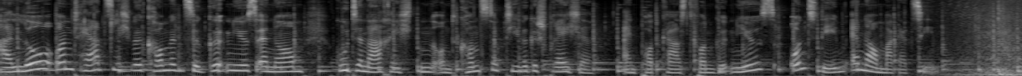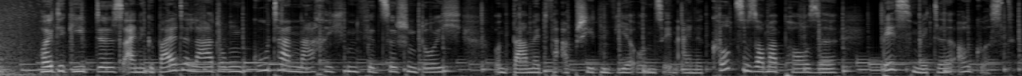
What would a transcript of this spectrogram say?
Hallo und herzlich willkommen zu Good News Enorm, gute Nachrichten und konstruktive Gespräche. Ein Podcast von Good News und dem Enorm Magazin. Heute gibt es eine geballte Ladung guter Nachrichten für zwischendurch und damit verabschieden wir uns in eine kurze Sommerpause bis Mitte August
